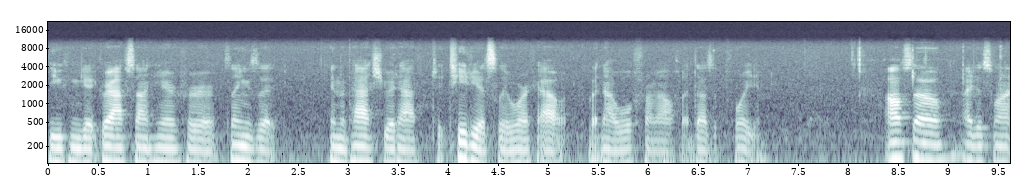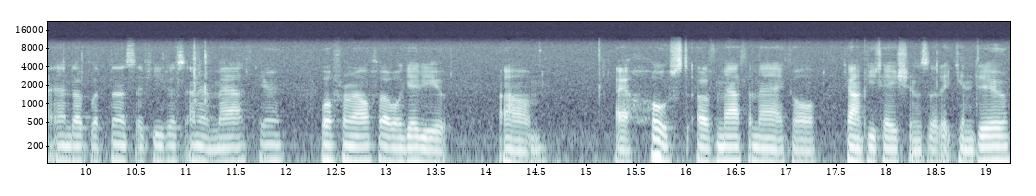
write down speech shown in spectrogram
you can get graphs on here for things that in the past you would have to tediously work out, but now Wolfram Alpha does it for you. Also, I just want to end up with this. If you just enter math here, Wolfram Alpha will give you um, a host of mathematical computations that it can do.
